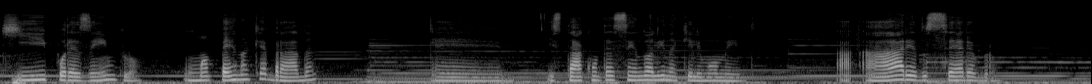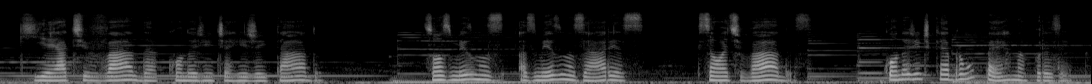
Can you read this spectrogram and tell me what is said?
que, por exemplo, uma perna quebrada é, está acontecendo ali naquele momento. A, a área do cérebro que é ativada quando a gente é rejeitado são as mesmas, as mesmas áreas que são ativadas quando a gente quebra uma perna, por exemplo.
